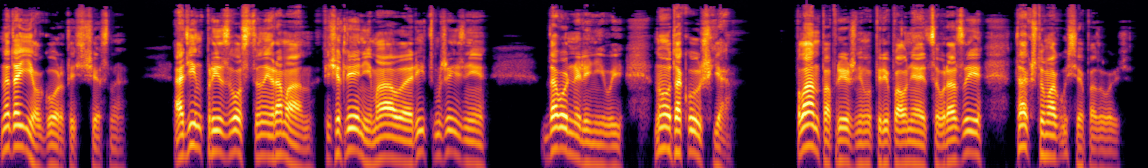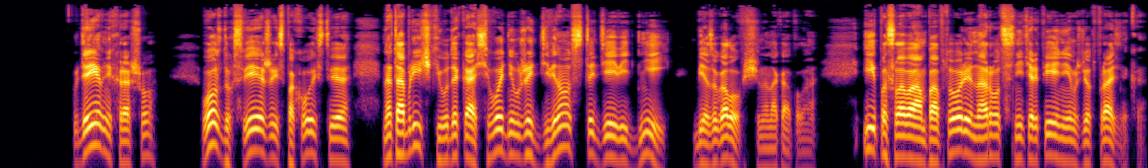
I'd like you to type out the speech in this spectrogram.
Надоел город, если честно. Один производственный роман, впечатлений мало, ритм жизни довольно ленивый, но такой уж я. План по-прежнему переполняется в разы, так что могу себе позволить. В деревне хорошо. Воздух свежий, спокойствие. На табличке УДК сегодня уже 99 дней без уголовщины накапало. И, по словам Паптори, народ с нетерпением ждет праздника.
